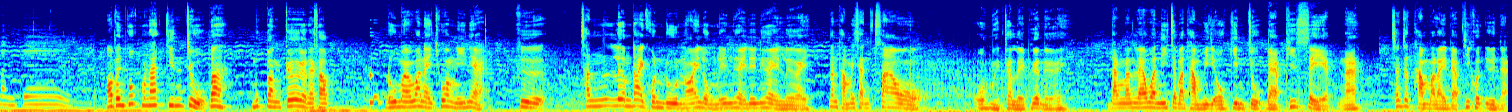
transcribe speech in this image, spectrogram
บังเกอร์อ๋อเป็นพวกนักกินจุป่ะ มุกบังเกอร์นะครับ รู้ไหมว่าในช่วงนี้เนี่ย คือฉันเริ่มได้คนดูน้อยลงเรื่อยๆเรื่อยๆเลย นั่นทำให้ฉันเศร้า โอ้เหมือนกันเลยเพื่อนเอ๋ยดังนั้นแล้ววันนี้จะมาทำวิดีโอกินจุแบบพิเศษนะ ฉันจะทำอะไรแบบที่คนอื่นอะ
